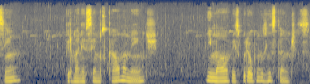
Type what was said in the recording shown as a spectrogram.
Assim, permanecemos calmamente, imóveis por alguns instantes.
